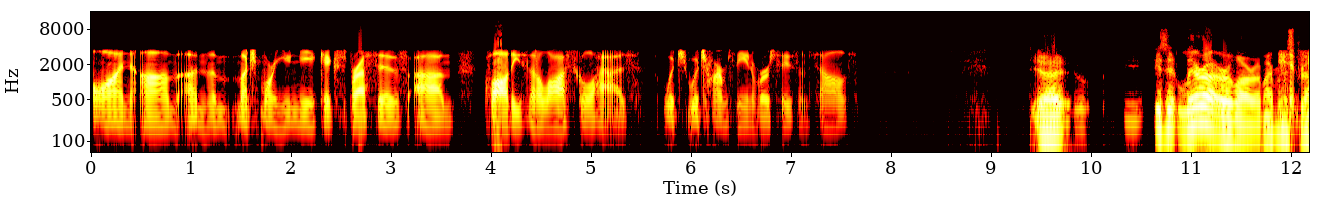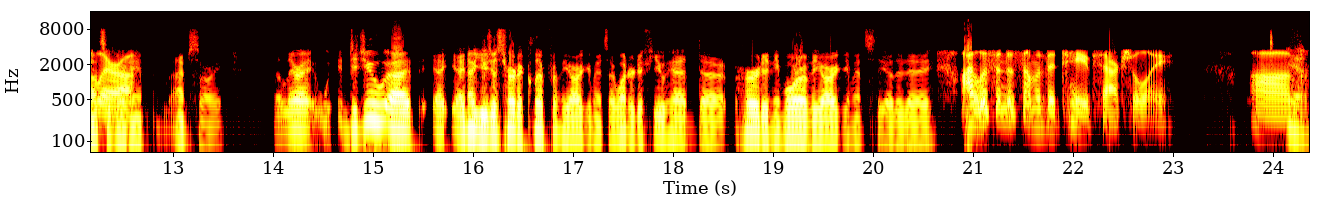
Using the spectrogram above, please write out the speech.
on um, on the much more unique, expressive um, qualities that a law school has, which which harms the universities themselves. Uh, is it Lara or Laura? Am I mispronouncing her name? I'm sorry. Uh, Lara, did you? Uh, I know you just heard a clip from the arguments. I wondered if you had uh, heard any more of the arguments the other day. I listened to some of the tapes actually. Um, yeah.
